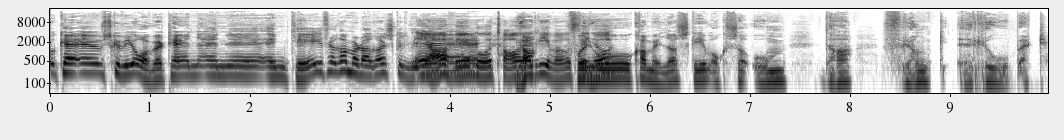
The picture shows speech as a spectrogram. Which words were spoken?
okay, eh, skulle vi over til en, en, eh, en te fra gamle dager. Skulle vi Ja, vi må ta og rive av oss den òg. For Camilla skriver også om da Frank Robert.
